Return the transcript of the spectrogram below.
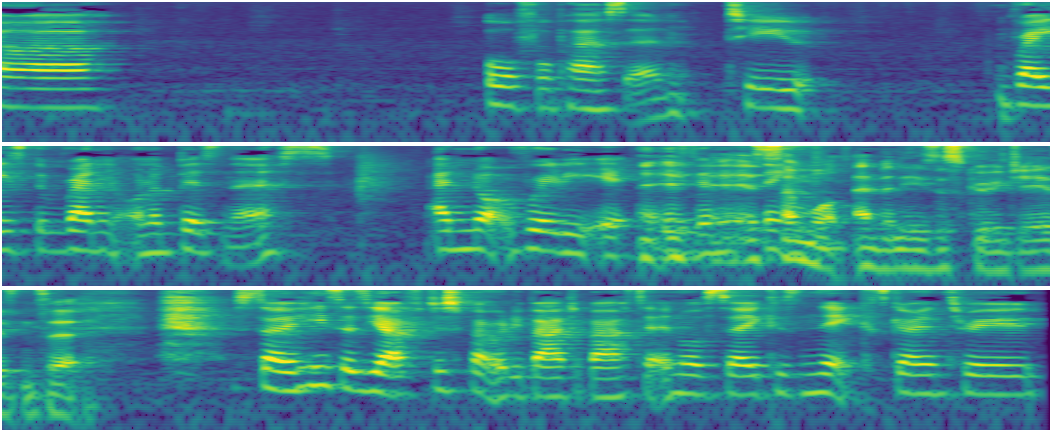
uh awful person to raise the rent on a business and not really it, It is, even it is somewhat Ebenezer Scrooge, isn't it? so he says, Yeah, I've just felt really bad about it. And also because Nick's going through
